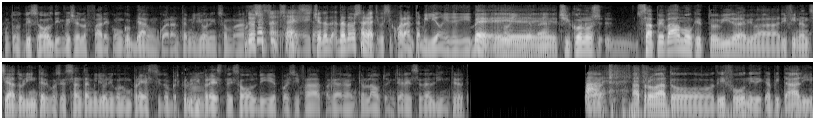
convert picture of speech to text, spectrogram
un tot di soldi, invece l'affare con Gobbia con 40 milioni, insomma... Cos'è sono- successo? cioè, da, da dove sono arrivati questi 40 milioni di, di Beh, eh, ci conos- sapevamo che Tovir aveva rifinanziato l'Inter con 60 milioni con un prestito perché lui Mm. gli presta i soldi e poi si fa pagare anche l'auto interesse dall'Inter. Pare. ha trovato dei fondi, dei capitali.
